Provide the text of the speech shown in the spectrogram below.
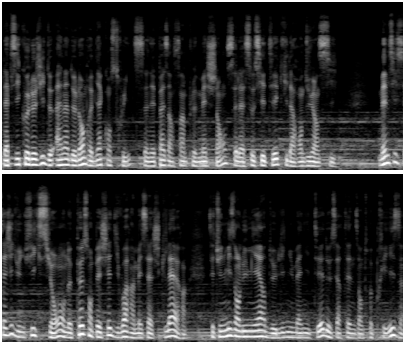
La psychologie de Alain Delambre est bien construite, ce n'est pas un simple méchant, c'est la société qui l'a rendu ainsi. Même s'il s'agit d'une fiction, on ne peut s'empêcher d'y voir un message clair. C'est une mise en lumière de l'inhumanité de certaines entreprises,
